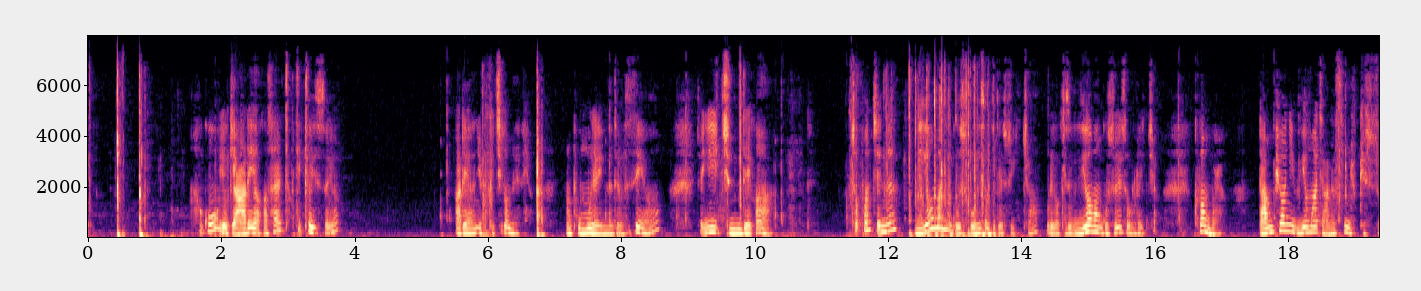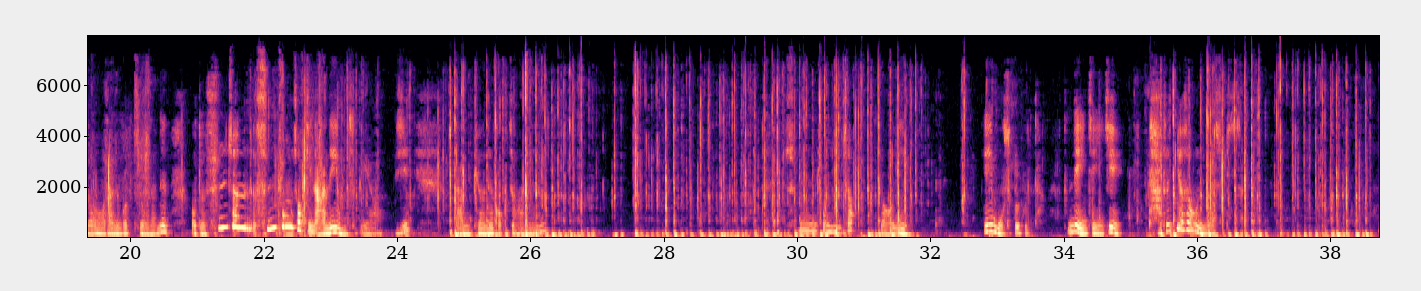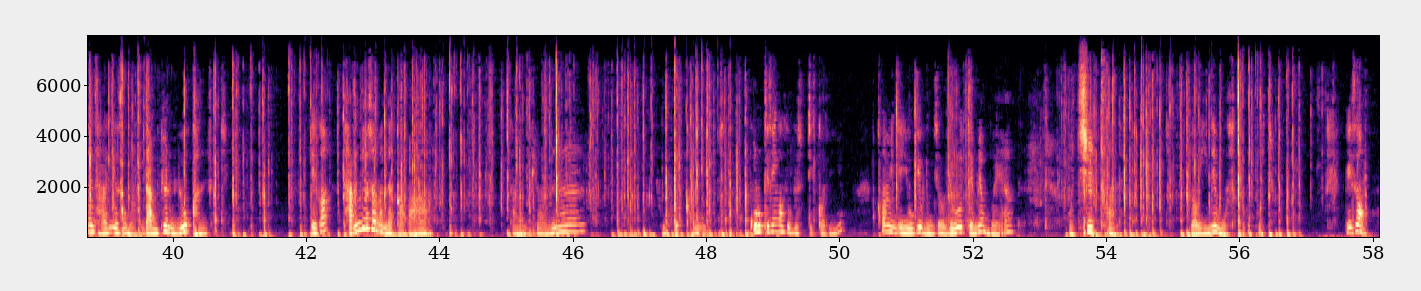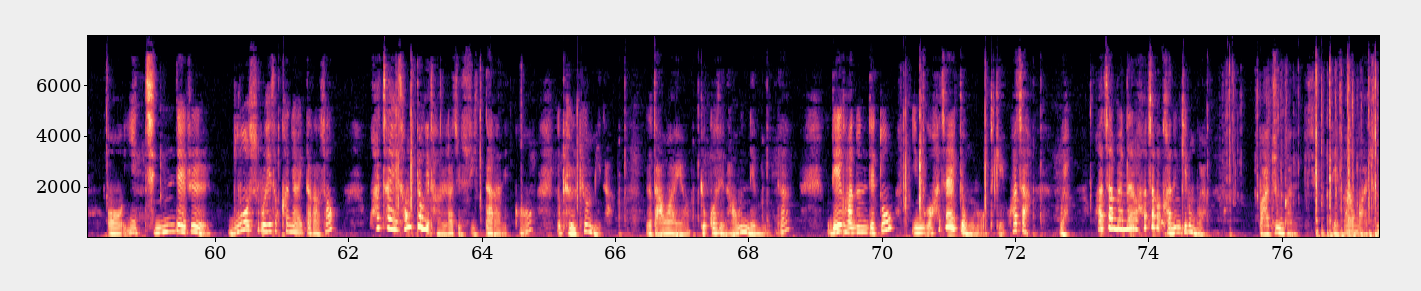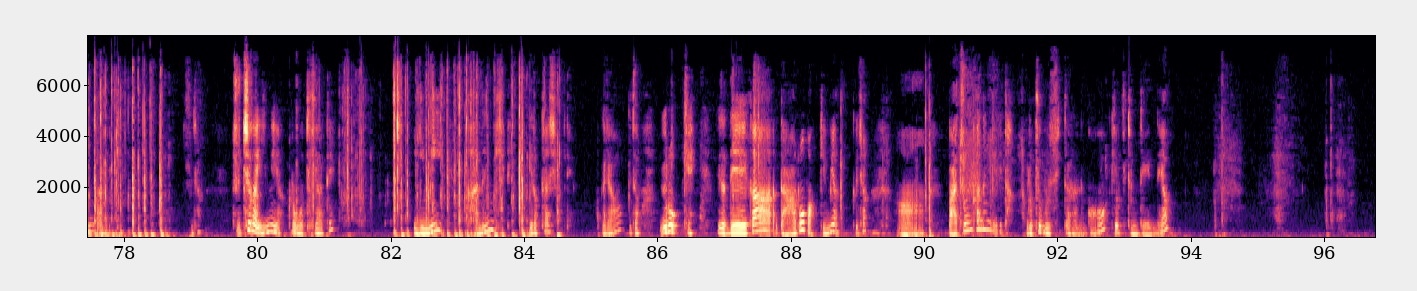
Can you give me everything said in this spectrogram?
하고 여기 아래아가 살짝 찍혀 있어요. 아래아는 이렇게 찍으면 되네요. 그럼 본문에 있는 대로 쓰세요. 자, 이 준대가 첫 번째는 위험한 곳으로 해석이 될 수 있죠. 우리가 계속 위험한 곳으로 해석을 했죠. 그럼 뭐야? 남편이 위험하지 않았으면 좋겠어 라는 걸 기원하는 어떤 순전, 순종적인 아내의 모습이에요. 그지? 남편을 걱정하는 순종적 여인의 모습을 본다. 근데 이제 이게 다른 여성을 의미할 수도 있어. 그냥 다른 여성은 남편을 유혹하는 존재. 얘가 다른 여자 만날까봐 남편을 존재. 그렇게 생각해 볼 수도 있거든요. 그럼 이제 요게 문제가 요럴 때면 뭐야? 뭐 질투하는 여인의 모습으로 보이죠. 그래서 어, 이 진대를 무엇으로 해석하냐에 따라서 화자의 성격이 달라질 수 있다라는 거. 이거 별표입니다. 이거 나와요. 교과서에 나온 내용입니다. 내 가는데도 임거 화자일 경우로 어떻게 해? 화자. 뭐야? 화자면은 화자가 가는 길은 뭐야? 마중 가는 길이죠. 내가 마중 가는 길. 진짜? 주체가 임이야. 그럼 어떻게 해야 돼? 임이 가는 길이. 이렇게 하시면 돼요. 그죠? 그래서 이렇게 그래서 내가 나로 바뀌면 그죠? 어, 마중 가는 길이다. 이렇게 볼 수 있다라는 거 기억해 두면 되겠네요.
